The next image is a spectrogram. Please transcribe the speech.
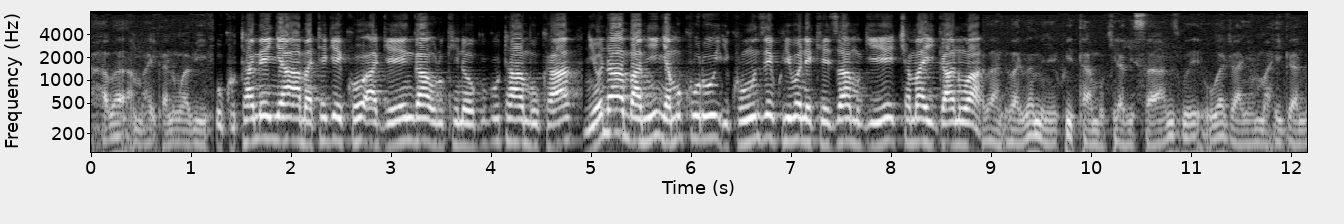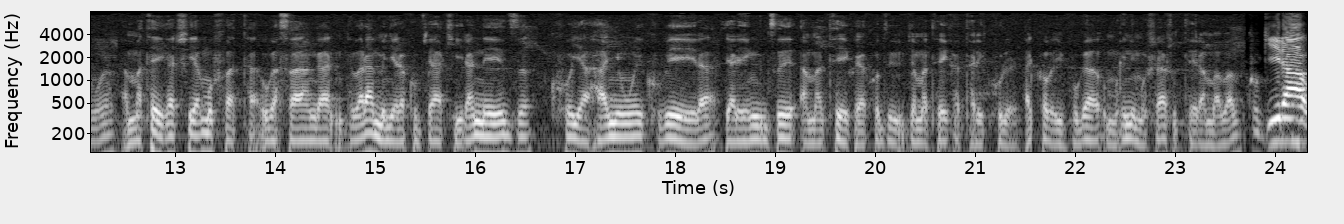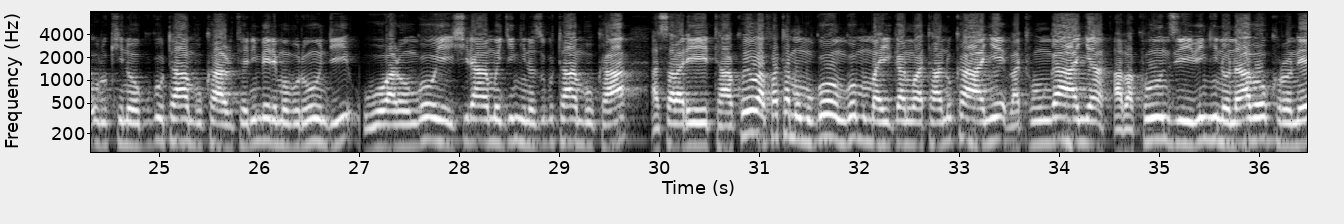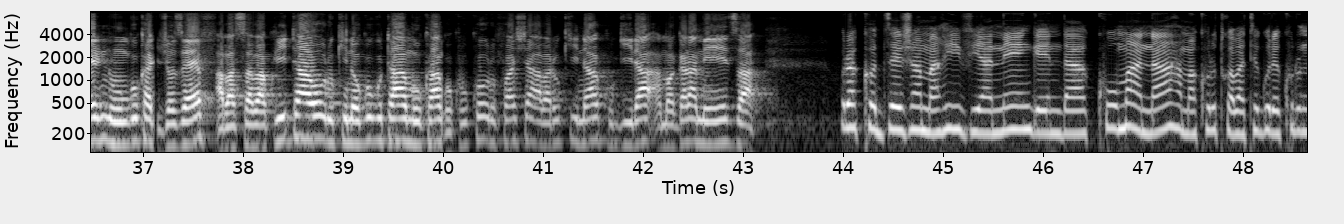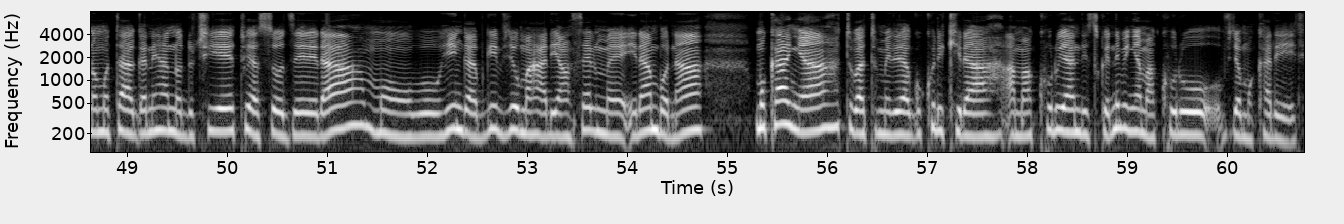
haba amahiganwa abiri ukutamenya amategeko agenga urukino rwo gutambuka niyo ntambamyi nyamukuru ikunze kwibonekeza mu gihe cy'amahiganwa abantu bari bamenye kwitambukira bisanzwe ubajanye mu mahiganwa amategeko aciye amufata ugasanga ntibaramenyera kubyakira kwakira neza ko yahanywe kubera yarenze amateka yakoze ibyamateka atari kure ariko bivuga umuhini mushasha utera amababa kugira urukino rwo gutambuka rutera imbere mu Burundi uwo arongoye ishyirahamwe ry'inkino zo gutambuka asaba leta ko yo bafata mu mugongo mu mahiganwa atandukanye batunganya abakunzi b'inkino nabo Colonel Ntunguka Joseph abasaba kwitaho urukino rwo gutambuka ngo kuko rufasha abarukina kugira amagara meza urakoze jean marie vianney ngenda kumana amakuru twabategure kuri uno mutagane hano duciye tuyasozerera mu buhinga bw'ibyuma hari anselme irambona mu kanya tubatumirira gukurikira amakuru yanditswe n'ibinyamakuru vyo mu karere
